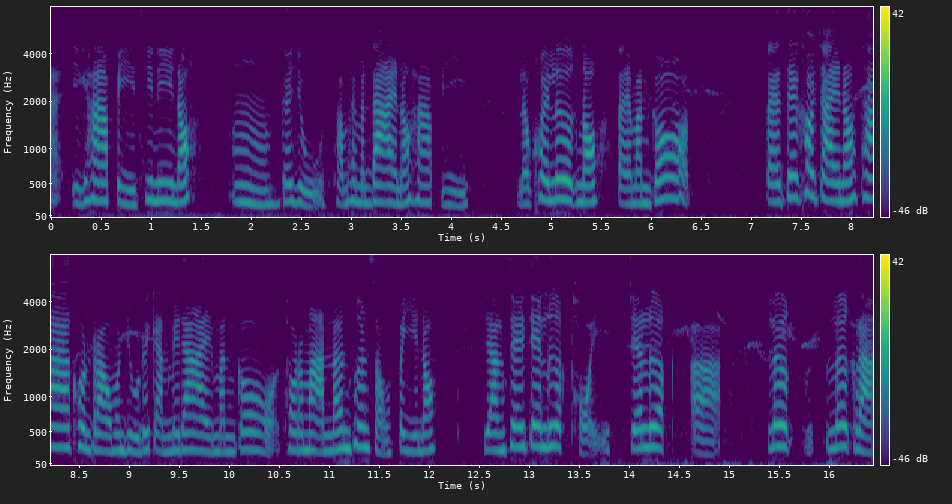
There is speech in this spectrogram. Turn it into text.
าอีกห้าปีที่นี่เนาะอืมก็อยู่ทำให้มันได้เนาะห้าปี แล้วค่อยเลิกเนาะแต่มันก็ แต่เจ๊เข้าใจเนาะถ้าคนเรามันอยู่ด้วยกันไม่ได้ มันก็ทรมานนะเพื่อนๆสองปีเนาะอย่างเจ๊เจ๊เลือกถอย เจ๊เลือกอ่าเลิกเลิกรา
